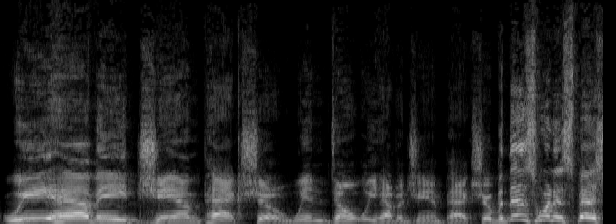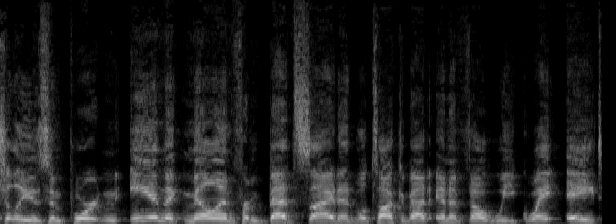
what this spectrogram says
We have a jam packed show. When don't we have a jam packed show? But this one especially is important. Ian McMillan from Betsided will talk about NFL Week 8.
